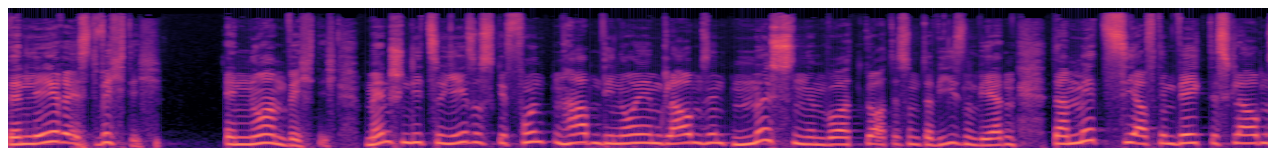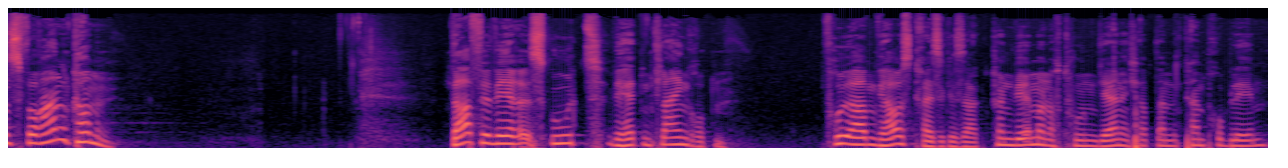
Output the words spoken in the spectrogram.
Denn Lehre ist wichtig enorm wichtig. Menschen, die zu Jesus gefunden haben, die neu im Glauben sind, müssen im Wort Gottes unterwiesen werden, damit sie auf dem Weg des Glaubens vorankommen. Dafür wäre es gut, wir hätten Kleingruppen. Früher haben wir Hauskreise gesagt, können wir immer noch tun, gerne, ich habe damit kein Problem.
